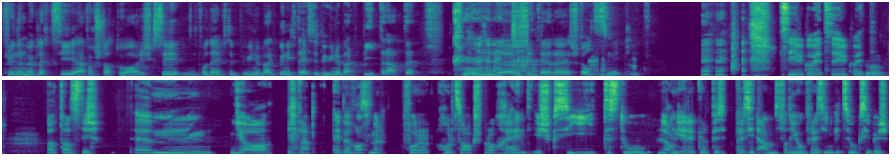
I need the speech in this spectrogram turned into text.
früher möglich gewesen, einfach statuarisch gesehen. Von der FDP Hühnenberg bin ich der FDP Hühnenberg beitreten und äh, seither äh, stolzes Mitglied. Sehr gut, sehr gut. Fantastisch. Ähm, ja, ich glaube, eben was wir vorher kurz angesprochen haben, war, dass du langjähriger Präs- Präsident von der Jungfreisinnigen Zug bist.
